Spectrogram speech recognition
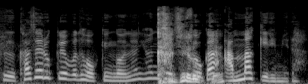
그 가세로길보다 더 웃긴 거는 현재? 주소가 안마길입니다.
